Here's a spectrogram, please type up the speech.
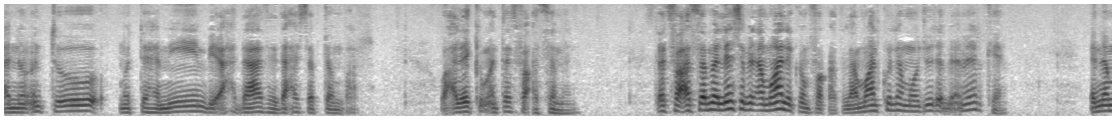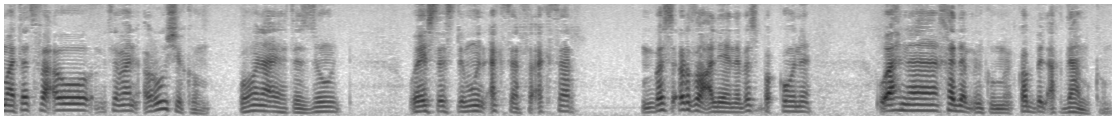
أنه أنتم متهمين بأحداث 11 سبتمبر وعليكم أن تدفعوا الثمن. تدفع الثمن ليس من أموالكم فقط الأموال كلها موجودة بأمريكا. إنما تدفعوا ثمن عروشكم وهنا يهتزون ويستسلمون أكثر فأكثر. بس ارضوا علينا بس بقونا. وإحنا خدم منكم نقبل أقدامكم.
